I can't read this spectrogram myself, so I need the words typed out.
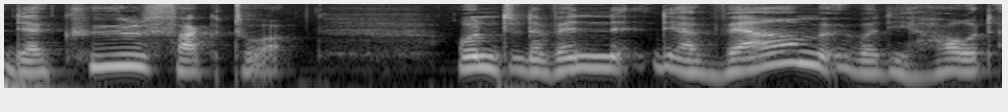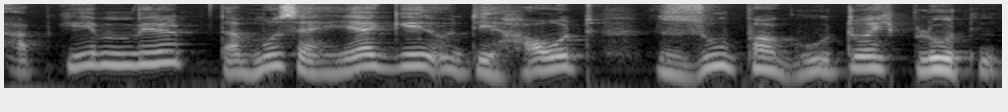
der Kühlfaktor. Und wenn der Wärme über die Haut abgeben will, dann muss er hergehen und die Haut super gut durchbluten.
